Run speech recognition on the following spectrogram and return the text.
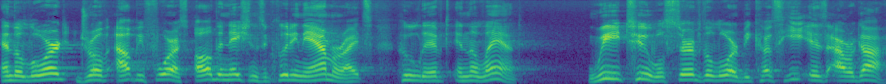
and the Lord drove out before us all the nations, including the Amorites who lived in the land. We too will serve the Lord because he is our God.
